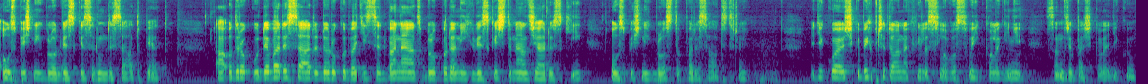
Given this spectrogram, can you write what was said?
a úspěšných bylo 275. A od roku 90 do roku 2012 bylo podaných 214 žádostí a úspěšných bylo 153. Děkuji, ještě bych předala na chvíli slovo svojí kolegyni Sandře Paškové. Děkuji.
